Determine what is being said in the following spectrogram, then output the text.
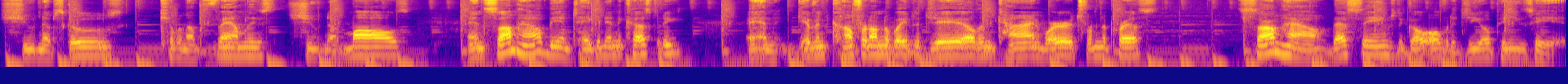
shooting up schools, killing up families, shooting up malls, and somehow being taken into custody and given comfort on the way to jail and kind words from the press? Somehow that seems to go over the GOP's head.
